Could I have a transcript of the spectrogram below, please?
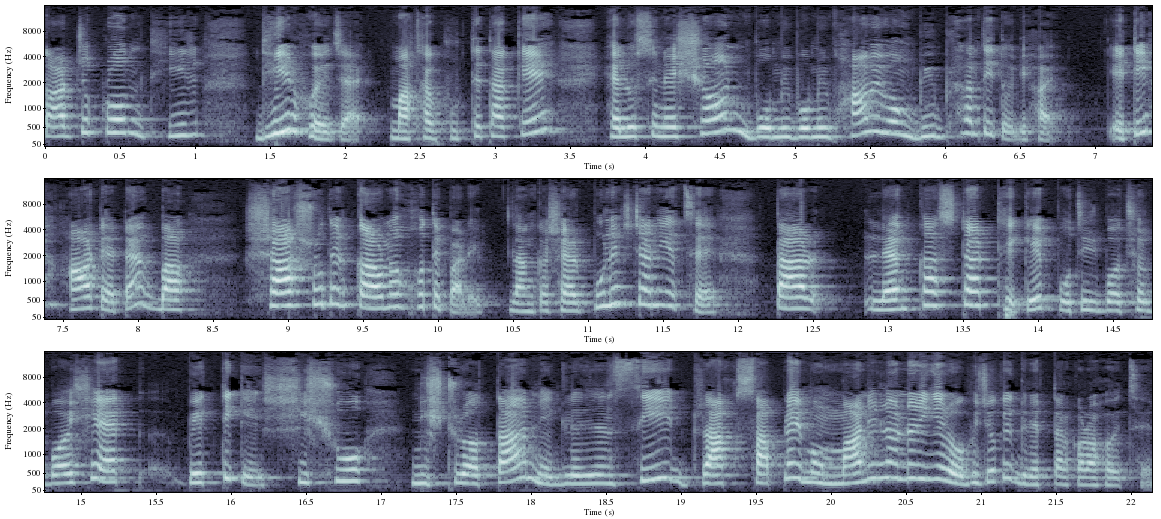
কার্যক্রম ধীর ধীর হয়ে যায়। মাথা ঘুরতে থাকে হ্যালুসিনেশন বমি বমি ভাব এবং বিভ্রান্তি তৈরি হয়। এটি হার্ট অ্যাটাক বা শ্বাসরোধের কারণও হতে পারে। ল্যাঙ্কাশায়ার পুলিশ জানিয়েছে, তার ল্যাঙ্কাস্টার থেকে পঁচিশ বছর বয়সী এক ব্যক্তিকে শিশু, নিষ্ঠুরতা, নেগলিজেন্সি, ড্রাগ সাপ্লাই এবং মানি লন্ডারিংয়ের অভিযোগে গ্রেপ্তার করা হয়েছে।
